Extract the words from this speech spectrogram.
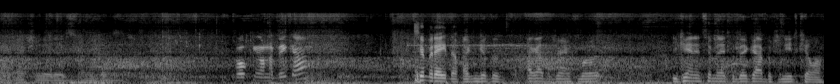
Oh, actually, it is. Let me guess. Focusing on the big guy. Intimidate them. I can get the. I got the drain fluid. You can't intimidate the big guy, but you need to kill him.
